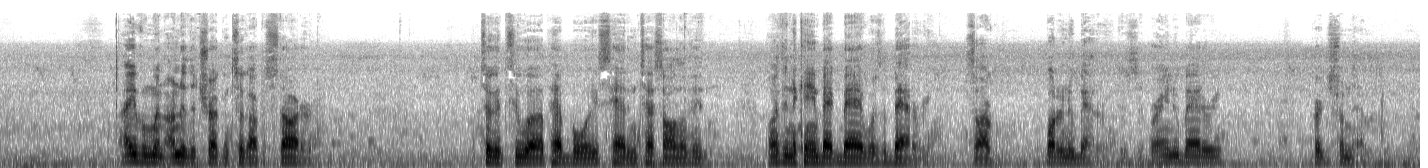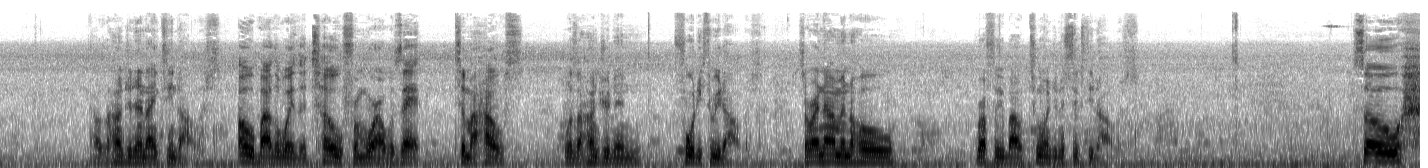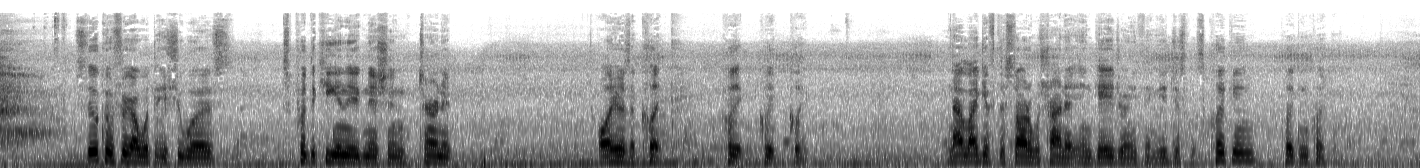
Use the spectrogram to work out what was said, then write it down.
I even went under the truck and took out the starter. Took it to uh, Pep Boys, had them test all of it. Only thing that came back bad was the battery. So I bought a new battery. This is a brand new battery, purchased from them. That was $119. Oh, by the way, the tow from where I was at to my house was $143. So right now I'm in the hole roughly about $260. So still couldn't figure out what the issue was. To put the key in the ignition, turn it. All I hear is a click, click, click, click. Not like if the starter was trying to engage or anything. It just was clicking, clicking, clicking.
